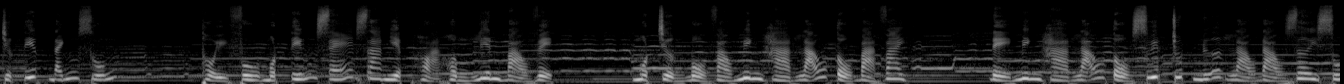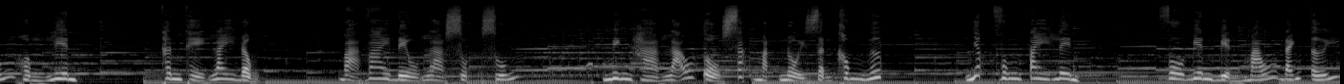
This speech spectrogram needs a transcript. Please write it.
Trực tiếp đánh xuống. Thổi phù một tiếng xé ra nghiệp hỏa hồng liên bảo vệ. Một trưởng bổ vào Minh Hà lão tổ bả vai. Để Minh Hà lão tổ suýt chút nữa lào đảo rơi xuống hồng liên. Thân thể lay động. Bả vai đều là sụt xuống. Minh Hà lão tổ sắc mặt nổi giận không ngớt. Nhấc vung tay lên. Vô biên biển máu đánh tới.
